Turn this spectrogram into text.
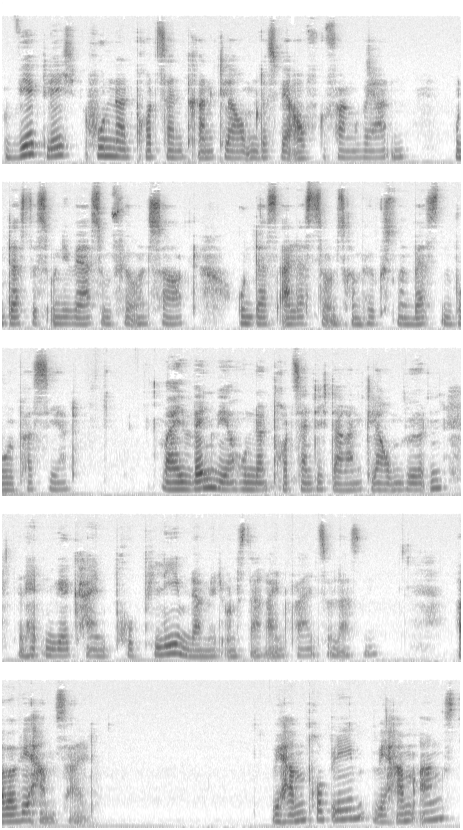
wirklich 100% dran glauben, dass wir aufgefangen werden und dass das Universum für uns sorgt und dass alles zu unserem höchsten und besten Wohl passiert. Weil wenn wir hundertprozentig daran glauben würden, dann hätten wir kein Problem damit, uns da reinfallen zu lassen. Aber wir haben es halt. Wir haben ein Problem, wir haben Angst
